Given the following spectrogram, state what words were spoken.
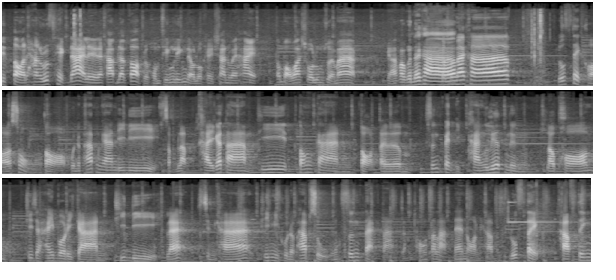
ติดต่อทางรูฟเทคได้เลยนะครับ แล้วก็เดี๋ยวผมทิ้งลิงก์เดี๋ยวโลเคชันไว้ให้ ต้องบอกว่าโชว์รูมสวยมากครับขอบคุณนะครัขอบคุบณมากครับรูฟเทคขอส่งต่อคุณภาพงานดีๆสำหรับใครก็ตามที่ต้องการต่อเติม ซึ่งเป็นอีกทางเลือกหนึ่ง เราพร้อมที่จะให้บริการที่ดี และสินค้าที่มีคุณภาพสูง ซึ่งแตกต่างจากท้องตลาดแน่นอนครับ Rooftech Crafting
